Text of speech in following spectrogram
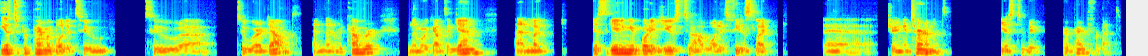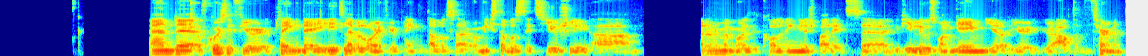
just to prepare my body to to uh, to work out and then recover and then work out again and like just getting your body used to what it feels like uh, during a tournament just to be prepared for that and uh, of course if you're playing the elite level or if you're playing doubles uh, or mixed doubles it's usually um, I don't remember what it's called in English, but it's uh, if you lose one game, you're you're you're out of the tournament.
